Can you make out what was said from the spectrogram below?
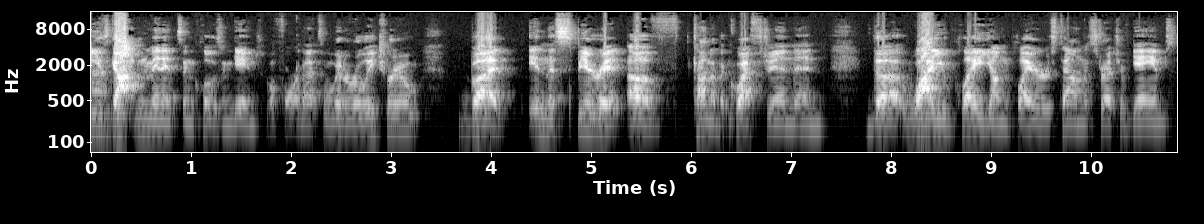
Like he's gotten minutes in closing games before. That's literally true, but in the spirit of kind of the question and the why you play young players down the stretch of games.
